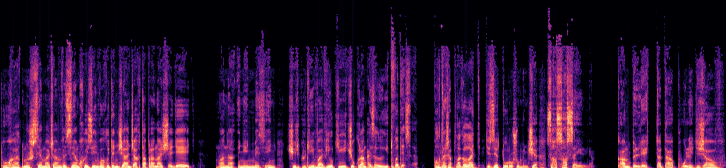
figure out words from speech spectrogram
тухатмышсем ачам візем хызен вғыдын жанжақ тапранашы дейд. Мана мезен чиргюри вавилки чукран каза ыйтва десі. Бұл да жаплагалать, тезе турушу мінче сық-сық сайылны. Комплект тада пули жав.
